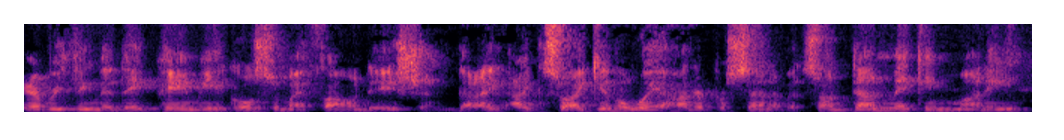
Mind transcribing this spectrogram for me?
everything that they pay me, it goes to my foundation. That I, I so I give away 100 percent of it. So I'm done making money.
